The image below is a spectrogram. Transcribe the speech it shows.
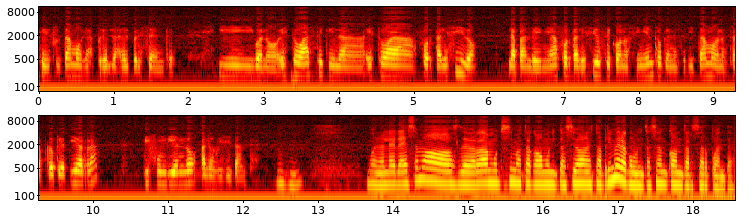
que disfrutamos las, del presente. Y bueno, esto hace que la, esto ha fortalecido la pandemia, ha fortalecido ese conocimiento que necesitamos de nuestra propia tierra, difundiendo a los visitantes. Bueno, le agradecemos de verdad muchísimo esta comunicación, esta primera comunicación con Tercer Puente.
